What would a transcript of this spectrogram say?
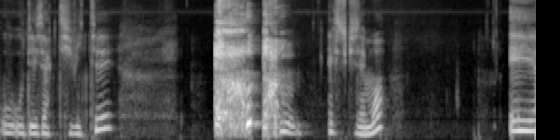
ou des activités. Excusez-moi. Et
